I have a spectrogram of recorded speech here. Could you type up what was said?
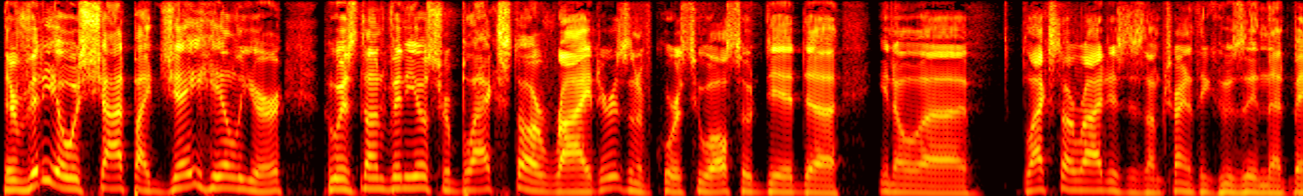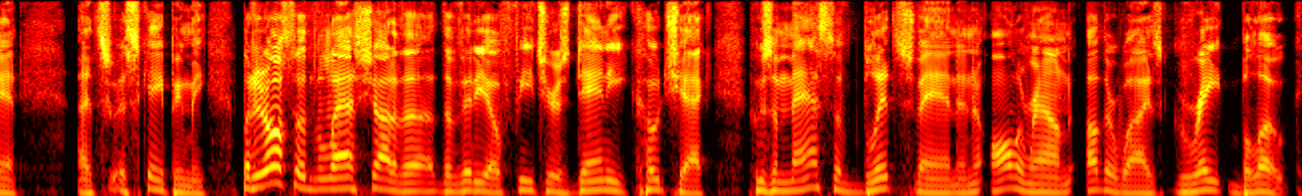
Their video was shot by Jay Hillier, who has done videos for Black Star Riders, and of course, who also did uh, you know uh, Black Star Riders. Is I'm trying to think who's in that band. It's escaping me. But it also the last shot of the the video features Danny Kochek, who's a massive Blitz fan and an all around otherwise great bloke,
